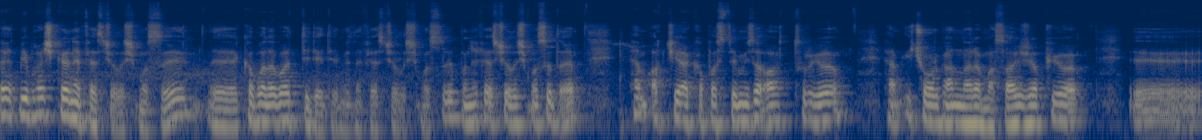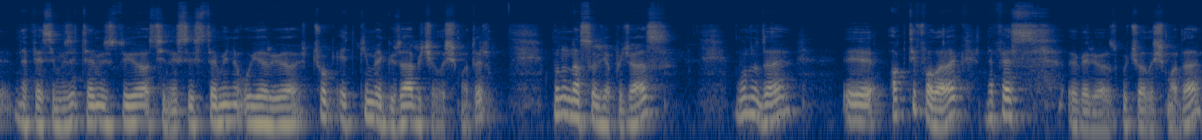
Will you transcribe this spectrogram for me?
Evet bir başka nefes çalışması e, Kapalabhati dediğimiz nefes çalışması. Bu nefes çalışması da hem akciğer kapasitemizi arttırıyor hem iç organlara masaj yapıyor. E, nefesimizi temizliyor, sinir sistemini uyarıyor. Çok etkin ve güzel bir çalışmadır. Bunu nasıl yapacağız? Bunu da e, aktif olarak nefes veriyoruz bu çalışmada.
